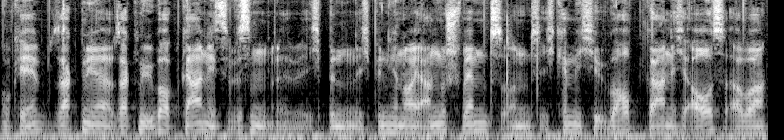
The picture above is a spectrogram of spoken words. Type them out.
Okay, sagt mir, sagt mir überhaupt gar nichts. Sie wissen, ich bin, ich bin hier neu angeschwemmt und ich kenne mich hier überhaupt gar nicht aus, aber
